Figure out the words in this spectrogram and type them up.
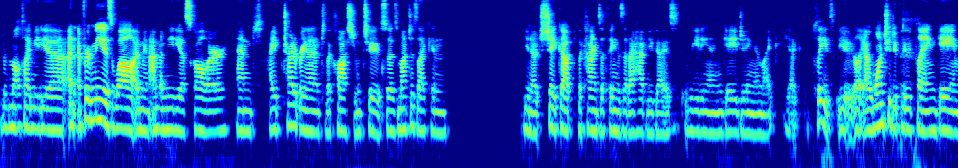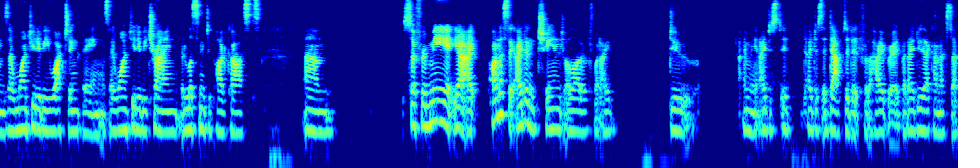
sort of multimedia. And for me as well, I mean, I'm a media scholar and I try to bring that into the classroom too. So as much as I can, you know, shake up the kinds of things that I have you guys reading and engaging and like, yeah, please, you, like, I want you to be playing games. I want you to be watching things. I want you to be trying or listening to podcasts. Um, so for me, yeah, I honestly, I didn't change a lot of what I do I mean, I just it I just adapted it for the hybrid, but I do that kind of stuff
